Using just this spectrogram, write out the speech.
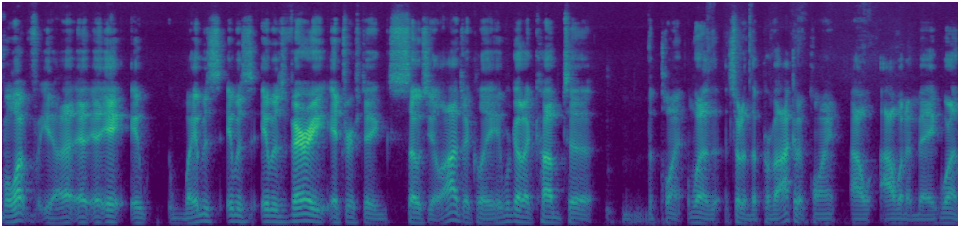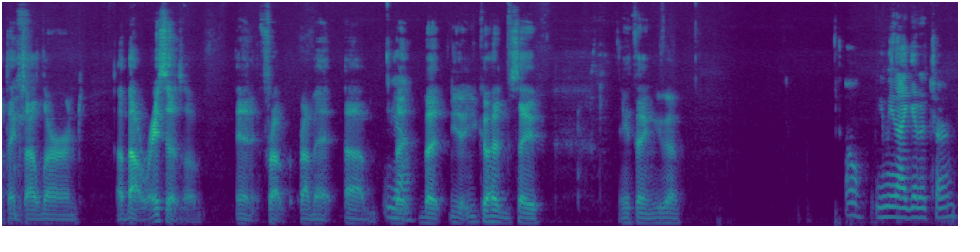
well, what you know, it, it, it, it was it was it was very interesting sociologically. We're going to come to the point, one of the sort of the provocative point I, I want to make. One of the things I learned about racism and from from it. Um, Yeah. But but you, know, you go ahead and say anything you have. Oh, you mean I get a turn?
